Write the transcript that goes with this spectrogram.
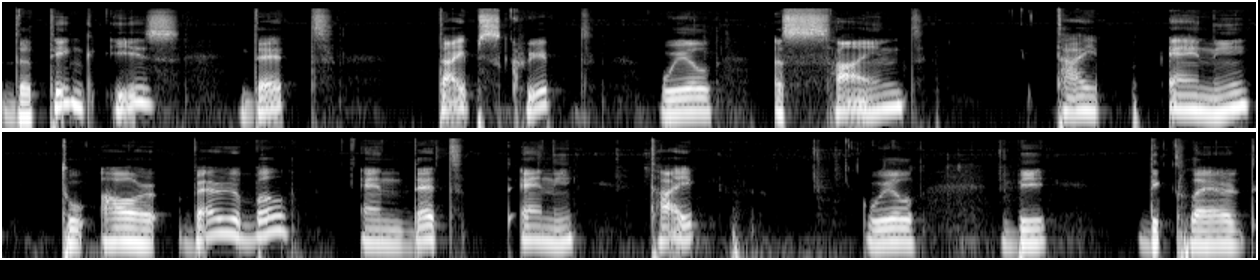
The thing is that TypeScript will assign type any to our variable and that any type will be declared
